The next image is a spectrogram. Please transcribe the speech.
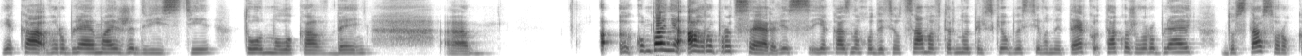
яка виробляє майже 200 тонн молока в день. Е, Компанія Агропродсервіс, яка знаходиться от саме в Тернопільській області, вони також виробляють до 140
